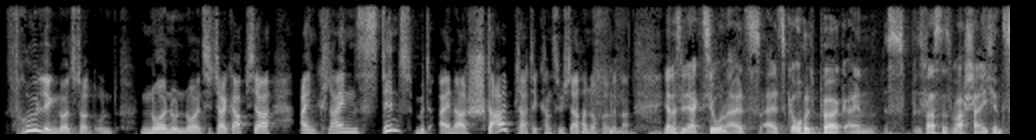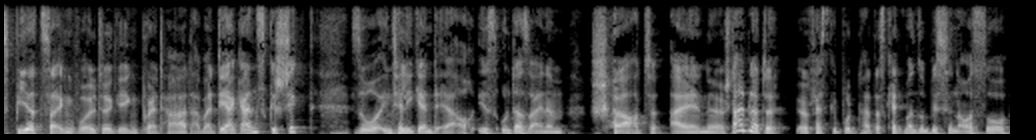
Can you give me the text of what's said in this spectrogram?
Frühling 1999. Da gab es ja einen kleinen Stint mit einer Stahlplatte. Kannst du dich daran noch erinnern. ja, das ist die Aktion, als, als Goldberg ein, was es wahrscheinlich ein Spear zeigen wollte gegen Bret Hart, aber der ganz geschickt, so intelligent er auch ist, unter seinem Shirt eine Stahlplatte äh, festgebunden hat. Das kennt man so ein bisschen aus so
